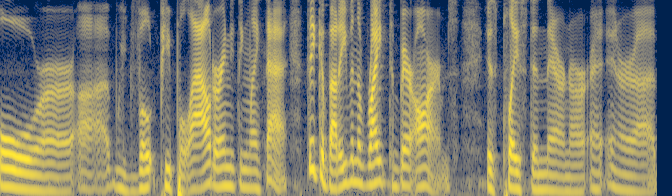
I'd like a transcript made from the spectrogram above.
or uh, we'd vote people out or anything like that. Think about it. Even the right to bear arms is placed in there in our in our uh,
